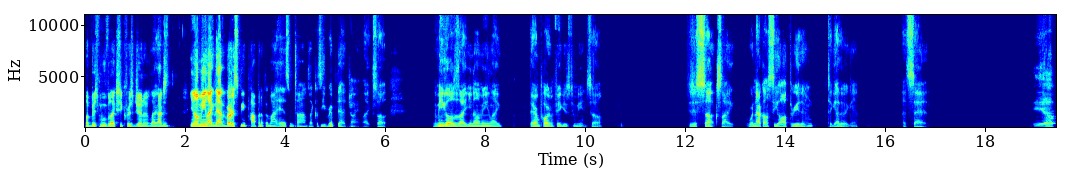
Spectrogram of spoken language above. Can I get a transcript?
my bitch move like she Chris Jenner. Like I just, you know what I mean? Like that verse be popping up in my head sometimes, like because he ripped that joint. Like so, Amigos, like you know what I mean? Like they're important figures to me. So it just sucks. Like we're not gonna see all three of them together again. That's sad. Yep.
